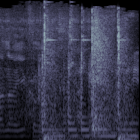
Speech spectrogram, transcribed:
I know you can.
